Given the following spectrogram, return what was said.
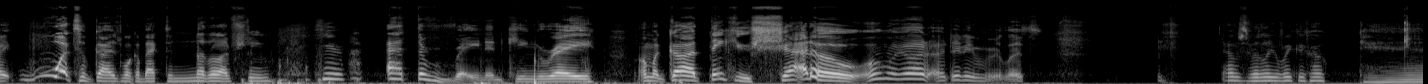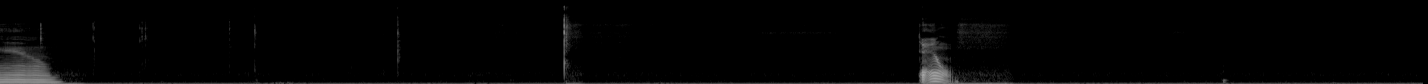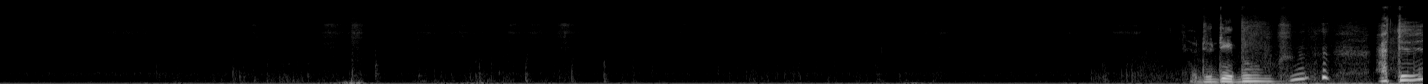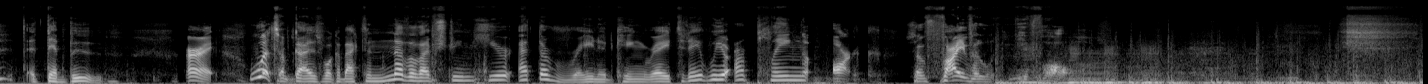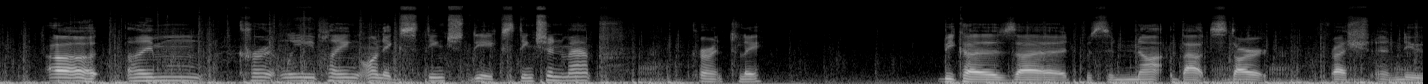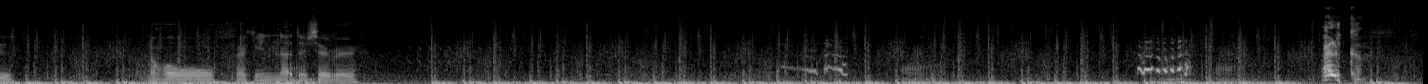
Alright, what's up guys? Welcome back to another live stream here at the Reigning King Ray. Oh my god, thank you, Shadow! Oh my god, I didn't even realize. That was really a week ago. Damn. Damn. do Alright, what's up guys? Welcome back to another live stream here at the Reigning King Ray. Today we are playing Ark. Survival Evolved. Uh, I'm currently playing on the Extinction map. Currently. Because uh, it was not about to start fresh and new on a whole freaking other server. Welcome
